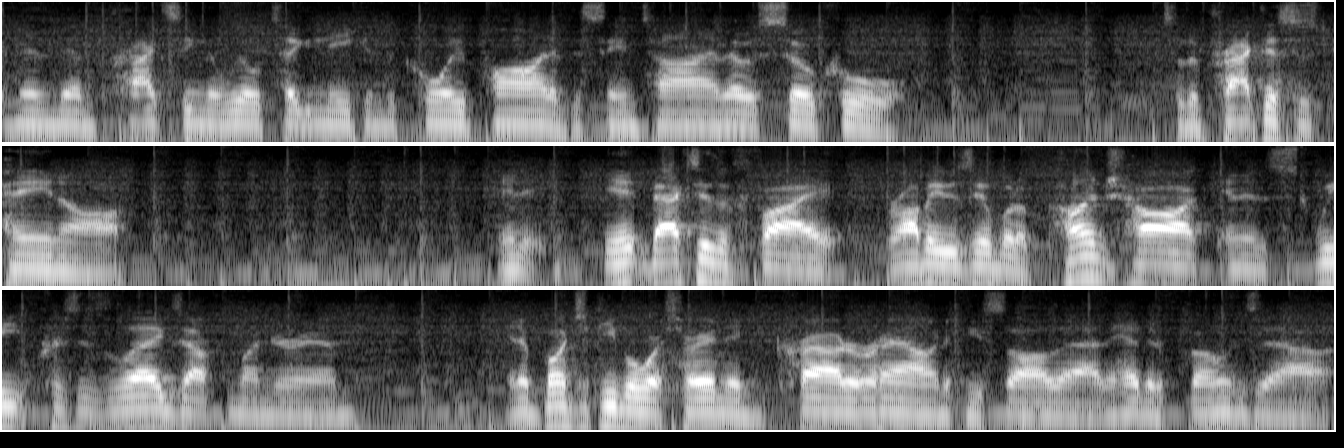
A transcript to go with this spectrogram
and then them practicing the wheel technique in the koi pond at the same time. That was so cool. So the practice is paying off. And it, it back to the fight. Robbie was able to punch Hawk and then sweep Chris's legs out from under him. And a bunch of people were starting to crowd around if you saw that. They had their phones out.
